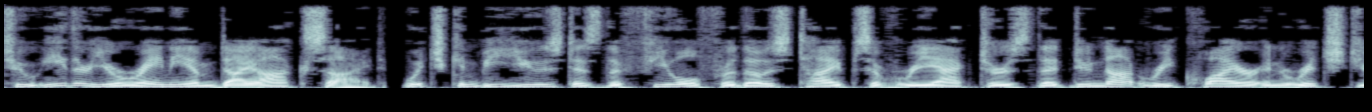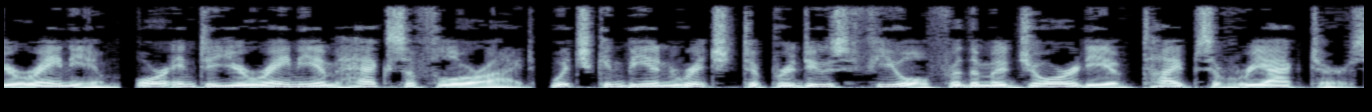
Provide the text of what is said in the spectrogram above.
to either uranium dioxide, which can be used as the fuel for those types of reactors that do not require enriched uranium, or into uranium hexafluoride, which can be enriched to produce fuel for the majority of types of reactors.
